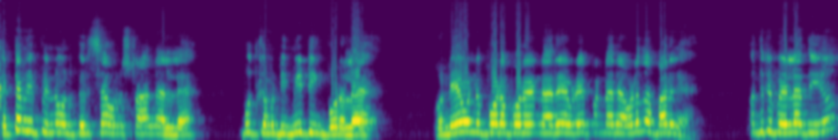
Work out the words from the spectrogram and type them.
கட்டமைப்பு இன்னும் ஒன்று பெருசாக ஒன்றும் ஸ்ட்ராங்காக இல்லை. பூத் கமிட்டி மீட்டிங் போடலை. ஒன்றே ஒன்று போட போகிறேன்னாரு அப்படியே பண்ணாரு. அவ்வளோதான் பாருங்க. வந்துட்டு இப்போ எல்லாத்தையும்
